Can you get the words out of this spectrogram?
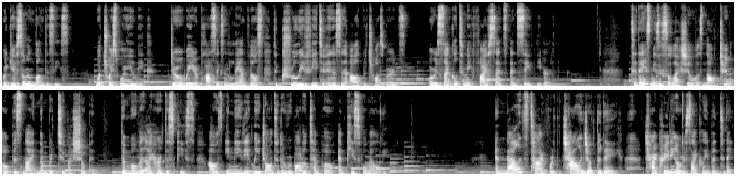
or give someone lung disease. What choice will you make? Throw away your plastics in landfills to cruelly feed to innocent albatross birds, or recycle to make 5 cents and save the earth. Today's music selection was Nocturne Opus 9 number 2 by Chopin. The moment I heard this piece, I was immediately drawn to the rubato tempo and peaceful melody. And now it's time for the challenge of the day. Try creating a recycling bin today.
